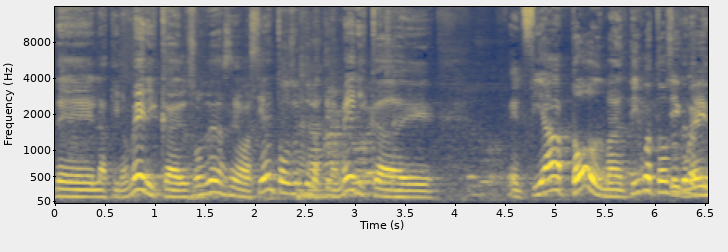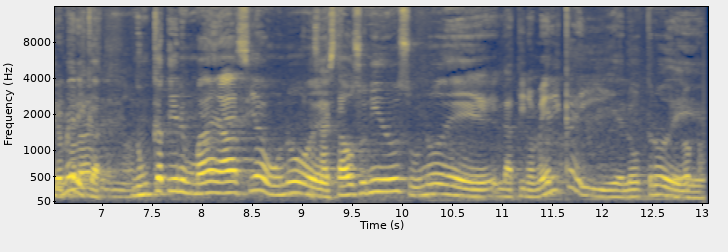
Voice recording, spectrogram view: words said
de Latinoamérica, el sol de San Sebastián, todos son de Latinoamérica, de- el FIAP, todos, más Antigua, todos son de Latinoamérica. No. Nunca tienen uno de Asia, uno de. Estados Unidos, uno de Latinoamérica y el otro de, Europa.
